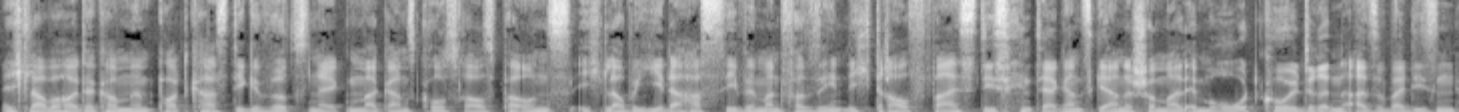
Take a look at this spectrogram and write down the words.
Ich glaube, heute kommen im Podcast die Gewürznelken mal ganz groß raus bei uns. Ich glaube, jeder hasst sie, wenn man versehentlich drauf weiß. Die sind ja ganz gerne schon mal im Rotkohl drin, also bei diesen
